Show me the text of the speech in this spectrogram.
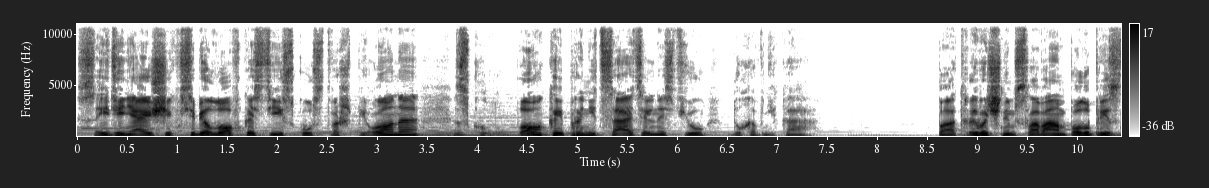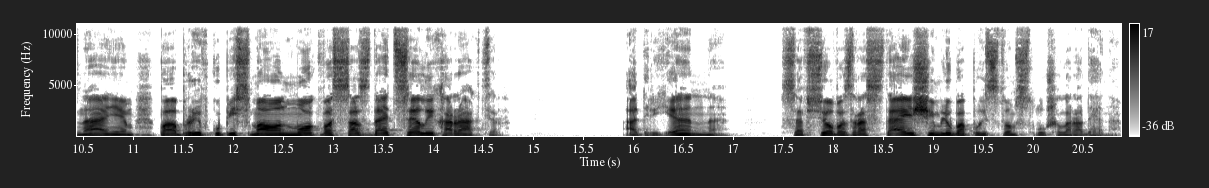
соединяющих в себе ловкость и искусство шпиона с глубокой проницательностью духовника. По отрывочным словам, полупризнаниям, по обрывку письма он мог воссоздать целый характер. Адриенна со все возрастающим любопытством слушала Родена.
